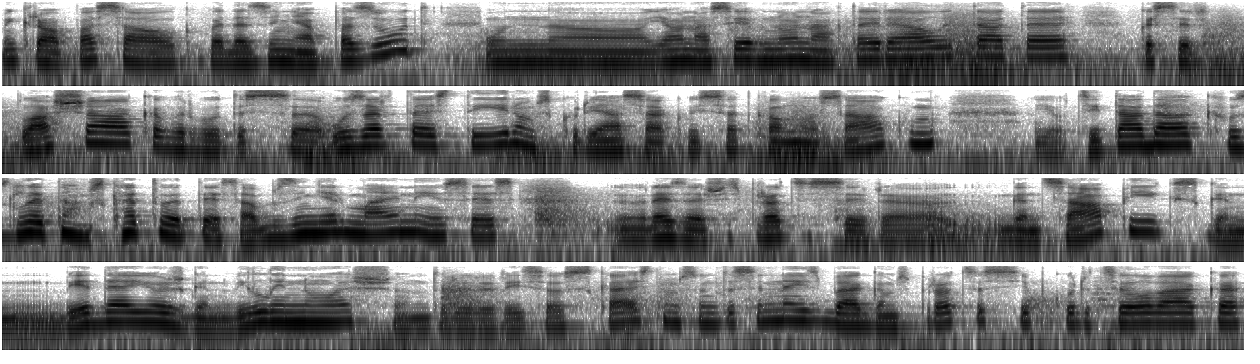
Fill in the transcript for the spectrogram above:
mikropasaule kaut kādā ziņā pazūd. Un uh, jaunā sieva nonāk tajā realitātē, kas ir plašāka, varbūt tas uzartais tīrums, kur jāsāk viss atkal no sākuma. Jau citādāk uz lietām skatoties, apziņa ir mainījusies. Reizē šis process ir uh, gan sāpīgs, gan biedējošs, gan vilinošs, un tur ir arī savs skaistums. Tas ir neizbēgams process, jebkura cilvēka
